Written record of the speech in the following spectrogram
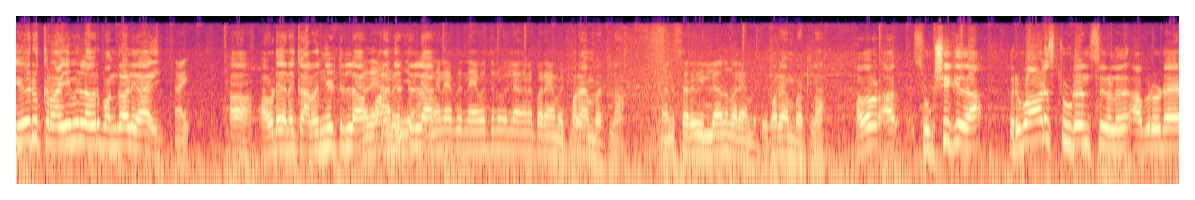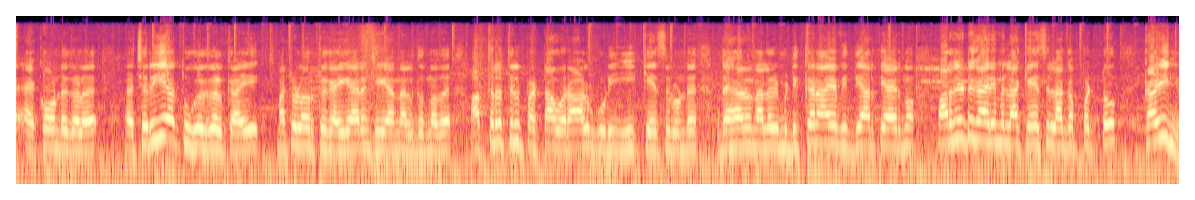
ഈ ഒരു ക്രൈമിൽ അവർ പങ്കാളിയായി ആയി. ആ അവിടെ എനിക്ക് അറിഞ്ഞിട്ടില്ല പറഞ്ഞിട്ടില്ല. അങ്ങനെ നിയമത്തിന് മുമ്പിൽ അങ്ങനെ പറയാൻ പറ്റില്ല. പറയാൻ പറ്റില്ല. മനസ്സറിവില്ല എന്ന് പറയാൻ പറ്റില്ല. പറയാൻ പറ്റില്ല. അപ്പോൾ അ- സൂക്ഷിക്കുക. ഒരുപാട് സ്റ്റുഡൻസുകൾ അവരുടെ അക്കൗണ്ടുകൾ ചെറിയ തുകകൾക്കായി മറ്റുള്ളവർക്ക് കൈകാര്യം ചെയ്യാൻ നൽകുന്നത് അത്തരത്തിൽപ്പെട്ട ഒരാളും കൂടി ഈ കേസിലുണ്ട്. അദ്ദേഹം നല്ലൊരു മിടുക്കനായ വിദ്യാർത്ഥിയായിരുന്നു. പറഞ്ഞിട്ട് കാര്യമില്ല കേസിൽ അകപ്പെട്ടു കഴിഞ്ഞു.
